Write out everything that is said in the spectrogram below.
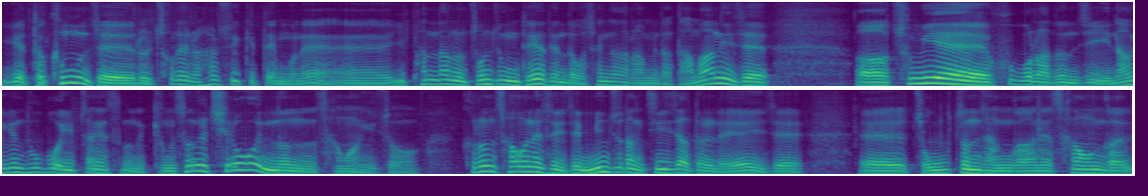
이게 더 큰 문제를 초래를 할 수 있기 때문에 에, 이 판단은 존중돼야 된다고 생각을 합니다. 다만 이제 어, 추미애 후보라든지 이낙연 후보 입장에서는 경선을 치르고 있는 상황이죠. 그런 차원에서 이제 민주당 지지자들 내에 이제 에, 조국 전 장관의 상황과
